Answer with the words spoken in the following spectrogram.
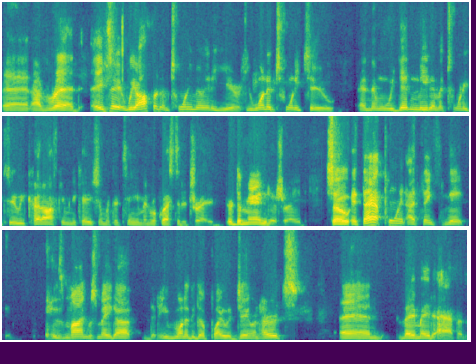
and I've read AJ. We offered him twenty million a year. He wanted twenty two, and then when we didn't meet him at twenty two, he cut off communication with the team and requested a trade or demanded a trade. So at that point, I think that his mind was made up that he wanted to go play with Jalen Hurts, and they made it happen.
